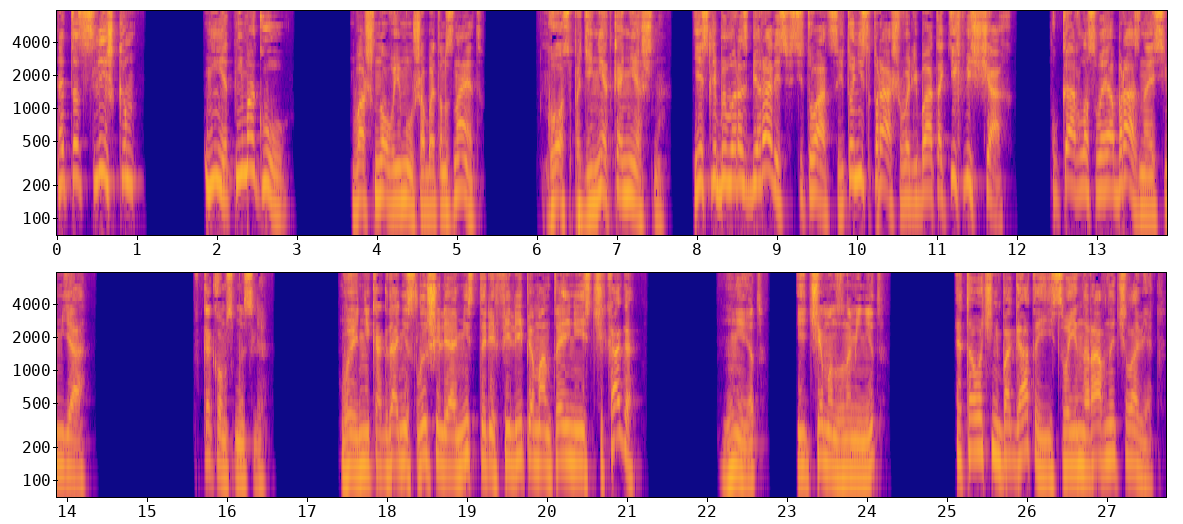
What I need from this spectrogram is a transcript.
Это слишком... Нет, не могу». «Ваш новый муж об этом знает?» Господи, нет, конечно. Если бы вы разбирались в ситуации, то не спрашивали бы о таких вещах. У Карла своеобразная семья. В каком смысле? Вы никогда не слышали о мистере Филиппе Монтейне из Чикаго? Нет. И чем он знаменит? Это очень богатый и своенравный человек.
